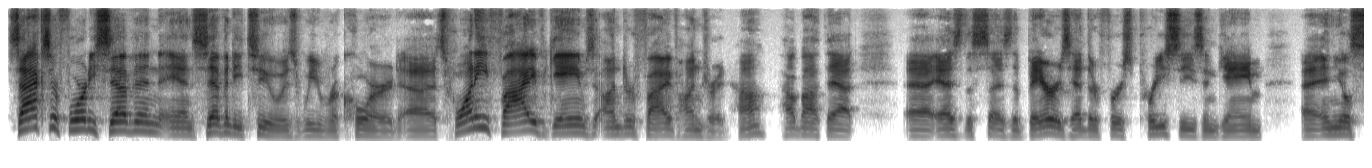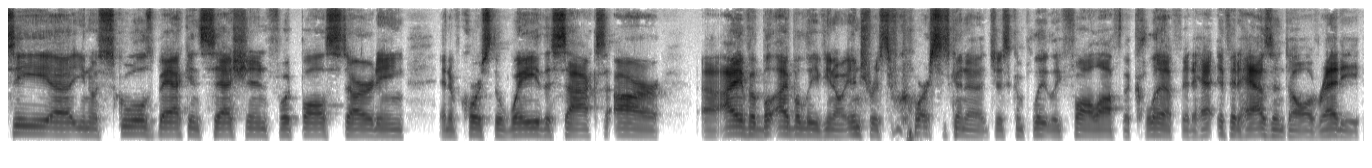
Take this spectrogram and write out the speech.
Sox are 47 and 72 as we record. Uh, 25 games under 500. Huh? How about that? Uh, as the as the Bears had their first preseason game, uh, and you'll see, uh, you know, schools back in session, football starting, and of course the way the Sox are. Uh, I have a, I believe, you know, interest, of course, is going to just completely fall off the cliff it ha- if it hasn't already.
